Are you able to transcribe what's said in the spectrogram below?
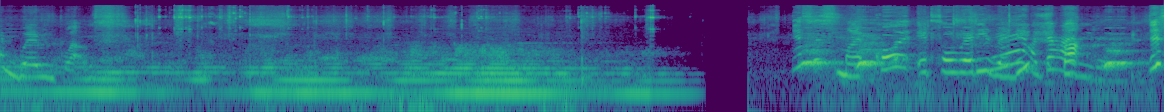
I'm wearing gloves. This is my pot. It's already ready. but this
